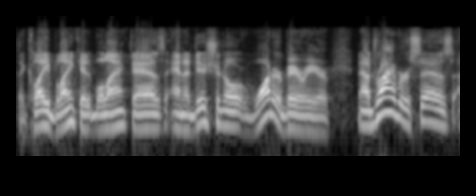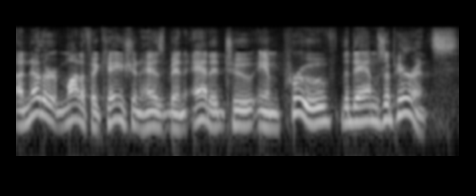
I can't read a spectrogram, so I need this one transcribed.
The clay blanket will act as an additional water barrier. Now, Driver says another modification has been added to improve the dam's appearance.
